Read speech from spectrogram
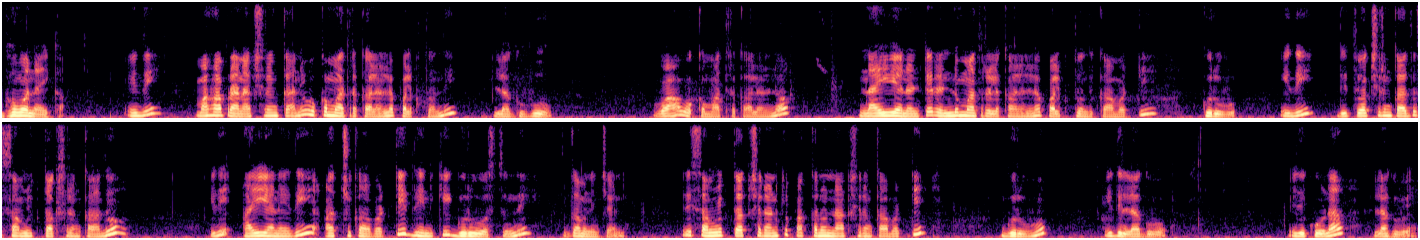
భువనైక. ఇది మహాప్రాణాక్షరం కానీ ఒక మాత్ర కాలంలో పలుకుతుంది. లఘువు. వా ఒక మాత్ర కాలంలో నై అని అంటే రెండు మాత్రల కాలంలో పలుకుతుంది కాబట్టి గురువు. ఇది ద్విత్వాక్షరం కాదు సంయుక్తాక్షరం కాదు. ఇది ఐ అనేది అచ్చు కాబట్టి దీనికి గురువు వస్తుంది. గమనించండి. ఇది సంయుక్తాక్షరానికి పక్కనున్న అక్షరం కాబట్టి గురువు. ఇది లఘువు. ఇది కూడా లఘువే.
